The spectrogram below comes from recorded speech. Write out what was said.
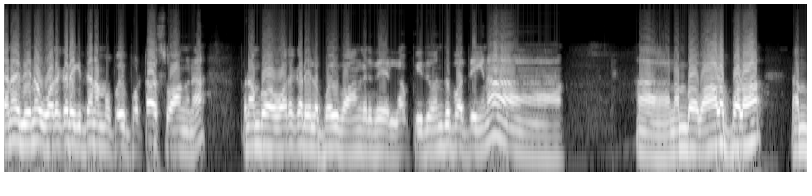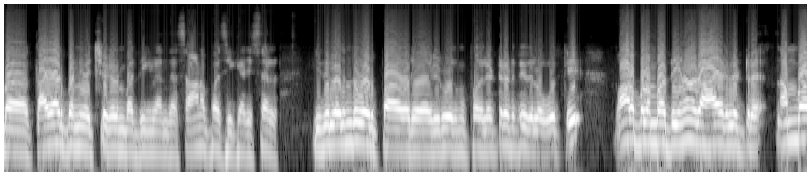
ஏன்னா இல்லைன்னா உரக்கடைக்கு தான் நம்ம போய் பொட்டாஸ் வாங்கினேன் இப்போ நம்ம உரக்கடையில் போய் வாங்குறதே இல்லை. இப்போ இது வந்து பார்த்தீங்கன்னா நம்ம வாழைப்பழம் நம்ம தயார் பண்ணி வச்சுக்கிறோம் பார்த்தீங்களா இந்த சாணப்பாசி கரிசல். இதுலேருந்து ஒரு ப ஒரு இருபது முப்பது லிட்டர் எடுத்து இதில் ஊற்றி வாழைப்பழம் பார்த்தீங்கன்னா ஒரு ஆயிரம் லிட்டரு. நம்ம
